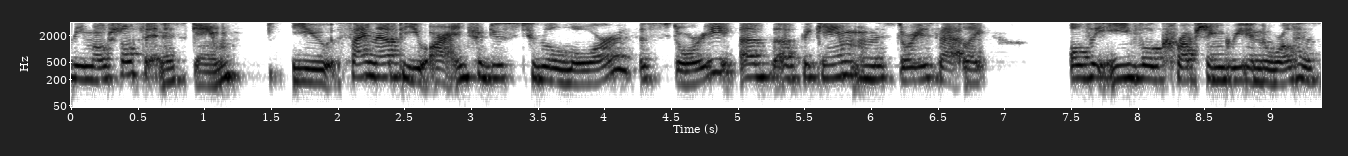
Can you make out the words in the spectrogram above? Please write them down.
the emotional fitness game, you sign up, you are introduced to the lore, the story of, of the game. And the story is that like all the evil, corruption, greed in the world has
